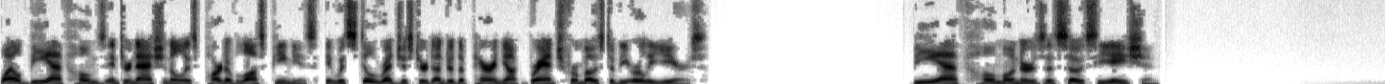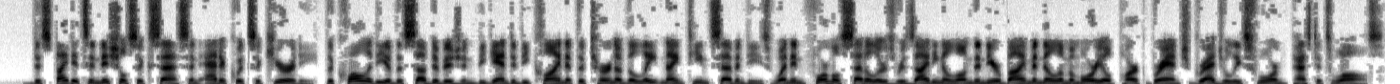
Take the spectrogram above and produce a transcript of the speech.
While BF Homes International is part of Las Piñas, it was still registered under the Parañaque branch for most of the early years. BF Homeowners Association Despite its initial success and adequate security, the quality of the subdivision began to decline at the turn of the late 1970s when informal settlers residing along the nearby Manila Memorial Park branch gradually swarmed past its walls.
